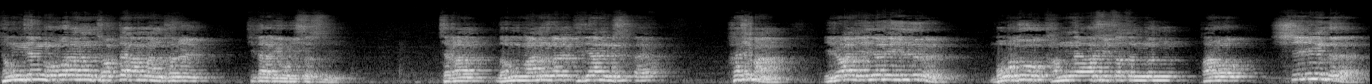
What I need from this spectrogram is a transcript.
경쟁 후보라는 적대감만 저를 기다리고 있었습니다. 제가 너무 많은 걸 기대하는 것일까요? 하지만 이러한 일련의 일들을 모두 감내할 수 있었던 건 바로 시민들의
